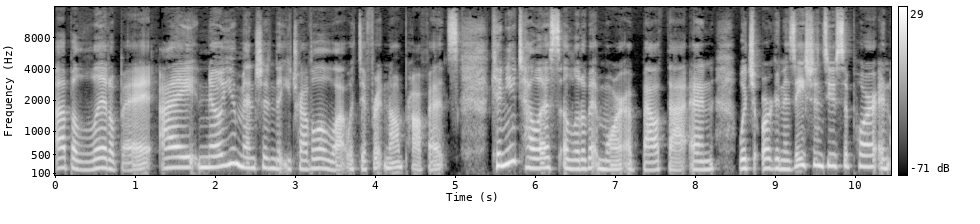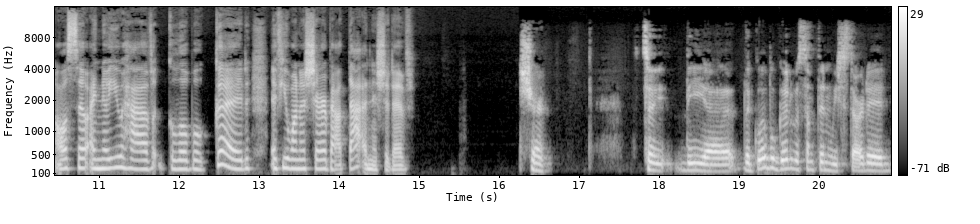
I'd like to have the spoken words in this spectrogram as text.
up a little bit, I know you mentioned that you travel a lot with different nonprofits. Can you tell us a little bit more about that and which organizations you support? And also, I know you have Global Good if you want to share about that initiative. Sure. So the uh, the Global Good was something we started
